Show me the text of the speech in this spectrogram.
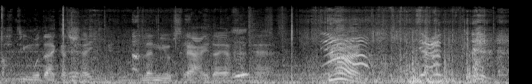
تحطيم ذاك الشيء. لن يساعد يا فتاة. نعم. Good.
